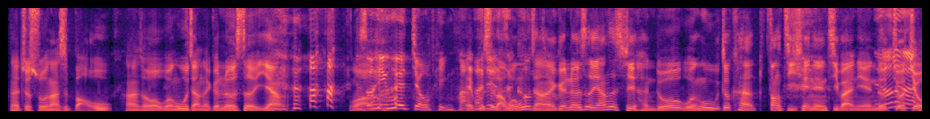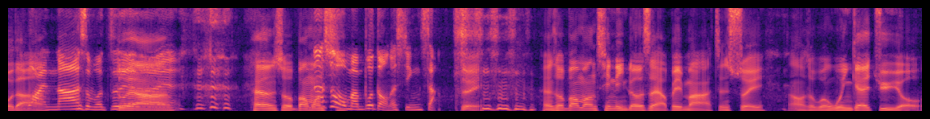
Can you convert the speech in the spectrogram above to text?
那就说那是宝物。他说文物长得跟垃圾一样。你说因为酒瓶吗？哎，不是吧？文物长得跟垃圾一样，这其实很多文物都看放几千年、几百年都旧旧的碗啊什么之类的。对啊，还有人说帮忙，那是我们不懂得欣赏。对，有人说帮忙清理垃圾还要被骂，真衰。然后说文物应该具有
